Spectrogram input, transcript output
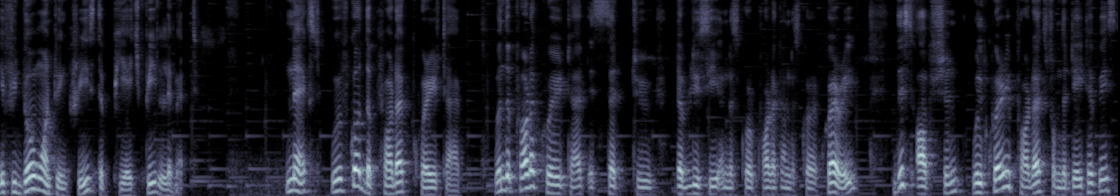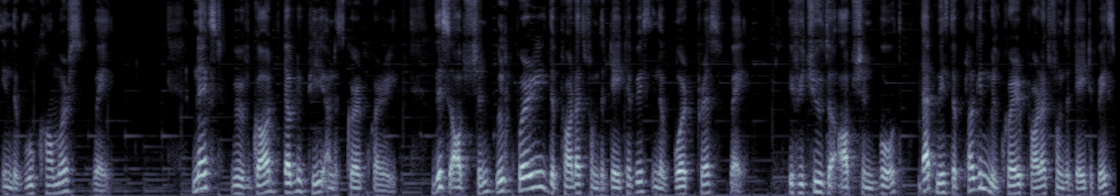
if you don't want to increase the PHP limit. Next, we've got the product query type. When the product query type is set to wc underscore product underscore query, this option will query products from the database in the WooCommerce way. Next, we've got wp underscore query. This option will query the products from the database in the WordPress way. If you choose the option both, that means the plugin will query products from the database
